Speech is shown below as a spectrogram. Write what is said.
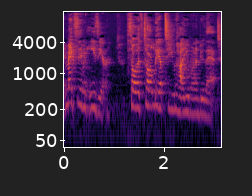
It makes it even easier. So it's totally up to you how you want to do that.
